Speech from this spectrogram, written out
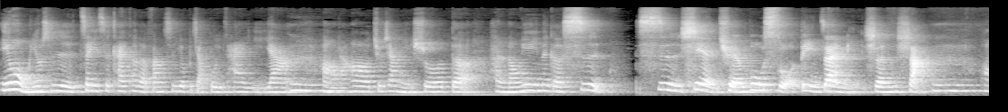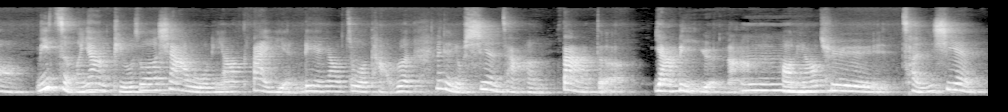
因为我们又是这一次开课的方式又比较不太一样，嗯好，然后就像你说的，很容易那个视视线全部锁定在你身上。嗯哦，你怎么样？比如说下午你要带演练，要做讨论，那个有现场很大的压力源呐、嗯哦，你要去呈现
